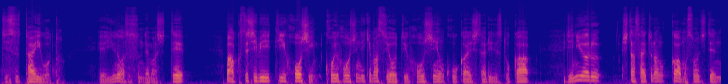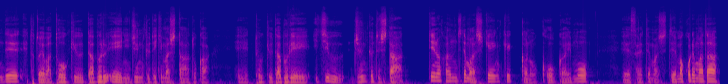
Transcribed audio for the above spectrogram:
JIS 対応というのが進んでまして、まあ、アクセシビリティ方針、こういう方針でいきますよという方針を公開したりですとか、リニューアルしたサイトなんかはもうその時点で、例えば東急 WA に準拠できましたとか、えー東急 WA 一部準拠でしたっていうような感じで、まあ試験結果の公開も、えーされてまして、まあこれまた、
